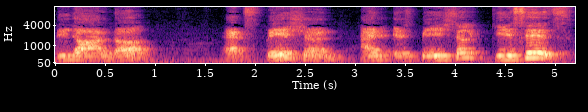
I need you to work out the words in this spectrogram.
these are the expression and special cases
